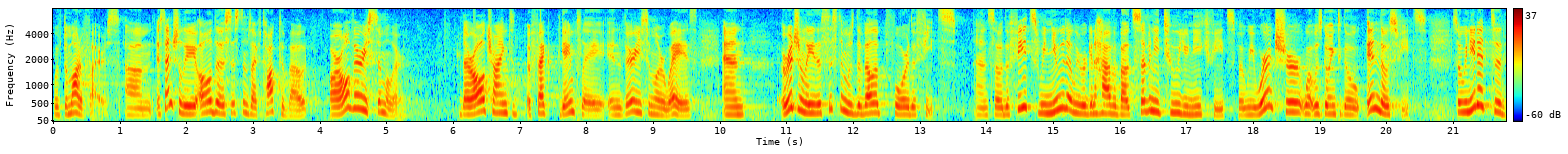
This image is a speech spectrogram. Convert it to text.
with the modifiers? Um, essentially, all the systems I've talked about are all very similar. They're all trying to affect gameplay in very similar ways. And originally, the system was developed for the feats. And so the feats, we knew that we were going to have about 72 unique feats, but we weren't sure what was going to go in those feats. So we needed to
